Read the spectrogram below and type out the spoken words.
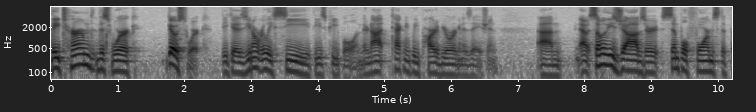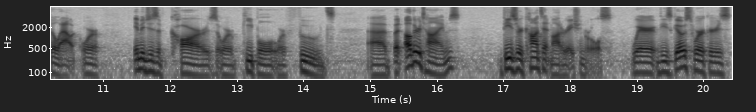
they termed this work ghost work because you don't really see these people and they're not technically part of your organization. Um, now, some of these jobs are simple forms to fill out or images of cars or people or foods. Uh, but other times, these are content moderation roles, where these ghost workers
